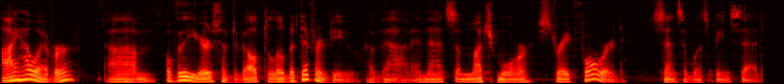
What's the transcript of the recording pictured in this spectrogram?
I, however, um, over the years have developed a little bit different view of that, and that's a much more straightforward sense of what's being said.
